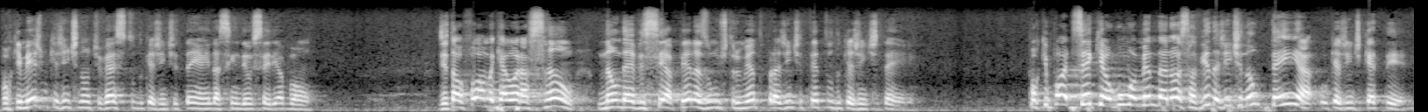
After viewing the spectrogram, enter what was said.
Porque mesmo que a gente não tivesse tudo que a gente tem, ainda assim Deus seria bom. De tal forma que a oração não deve ser apenas um instrumento para a gente ter tudo que a gente tem. Porque pode ser que em algum momento da nossa vida a gente não tenha o que a gente quer ter,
